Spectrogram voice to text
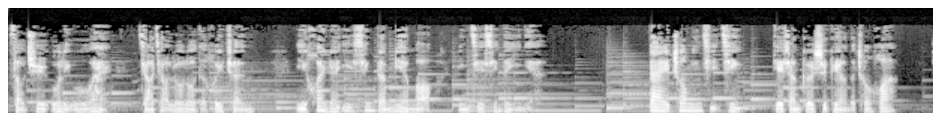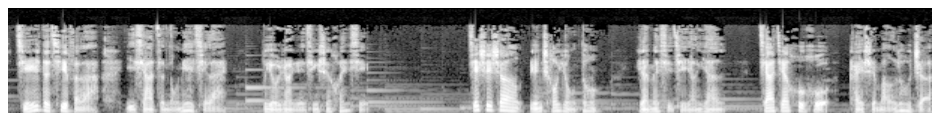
扫去屋里屋外角角落落的灰尘，以焕然一新的面貌迎接新的一年。待窗明几净，贴上各式各样的窗花，节日的气氛啊，一下子浓烈起来，不由让人心生欢喜。街市上人潮涌动，人们喜气洋洋，家家户户开始忙碌着，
